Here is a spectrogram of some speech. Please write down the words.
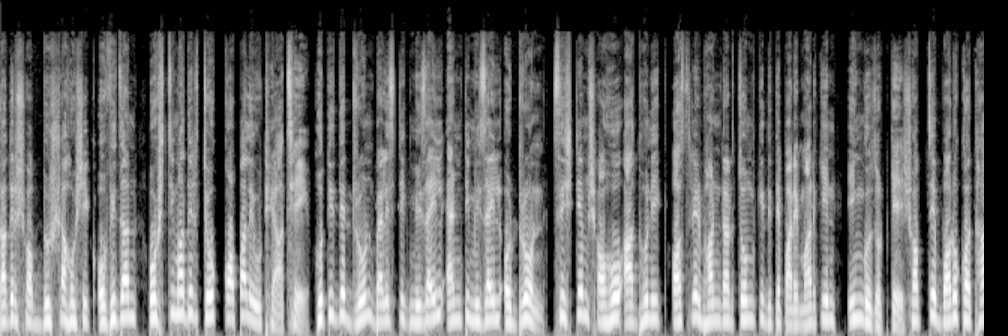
তাদের সব দুঃসাহসিক অভিযান পশ্চিমাদের চোখ কপালে উঠে আছে। হুতিদের drone, ballistic missile anti missile ও ড্রোন সিস্টেম সহ আধুনিক অস্ত্রের ভাণ্ডার চমকে দিতে পারে মার্কিন ইঙ্গজোটকে সবচেয়ে বড় কথা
